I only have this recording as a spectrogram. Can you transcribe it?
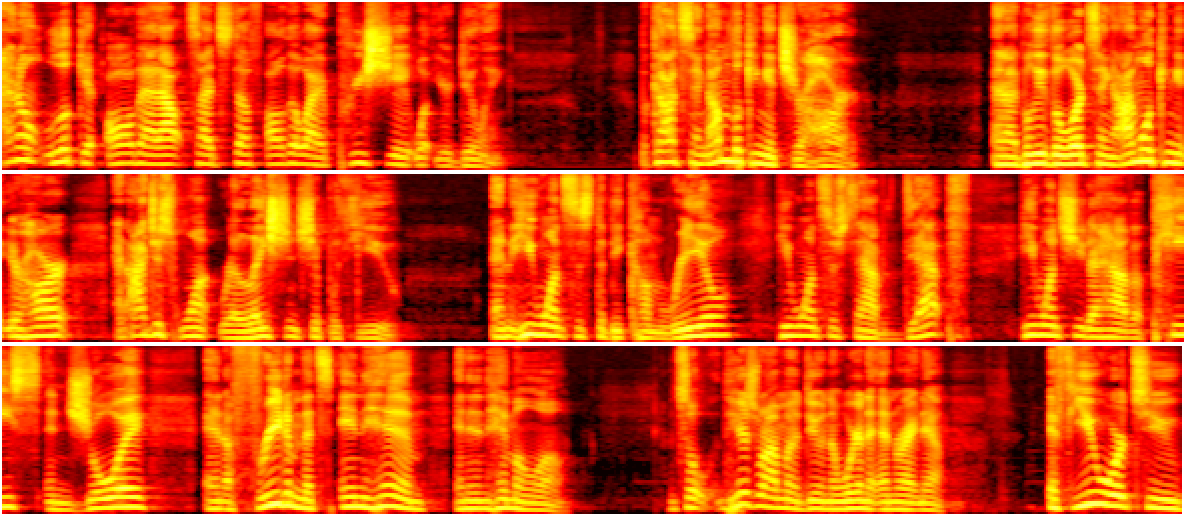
I don't look at all that outside stuff, although I appreciate what you're doing. But God's saying, I'm looking at your heart. And I believe the Lord's saying, I'm looking at your heart and I just want relationship with you. And He wants us to become real. He wants us to have depth. He wants you to have a peace and joy and a freedom that's in Him and in Him alone. And so here's what I'm going to do, and then we're going to end right now. If you were to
